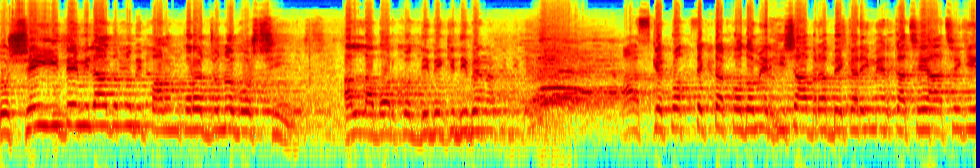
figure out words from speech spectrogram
তো সেই ঈদে মিলাদ নবী পালন করার জন্য বসছি। আল্লাহ বরকত দিবে কি দিবে না? আজকে প্রত্যেকটা কদমের হিসাব রাব্বে কারিমের কাছে আছে কি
